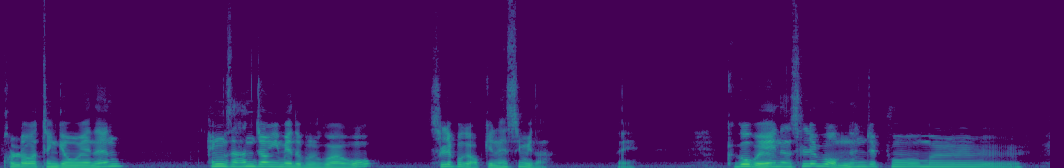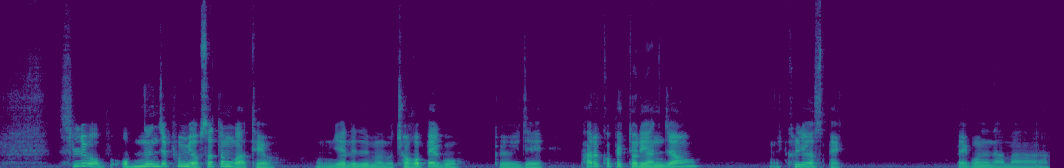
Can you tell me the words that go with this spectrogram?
컬러 같은 경우에는 행사 한정임에도 불구하고 슬리브가 없기는 했습니다. 네. 그거 외에는 슬리브 없는 제품을 슬리브 없, 없는 제품이 없었던 것 같아요. 음, 예를 들면 뭐 저거 빼고 그 이제 파르코 팩토리 한정 클리어 스펙 빼고는 아마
